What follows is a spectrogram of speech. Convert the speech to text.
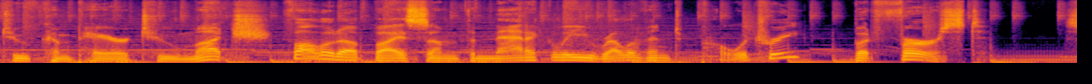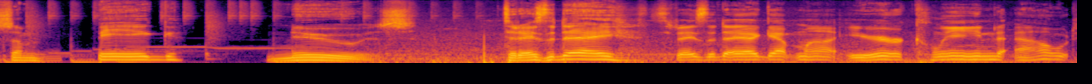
to compare too much, followed up by some thematically relevant poetry. But first, some big news. Today's the day. Today's the day I get my ear cleaned out.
